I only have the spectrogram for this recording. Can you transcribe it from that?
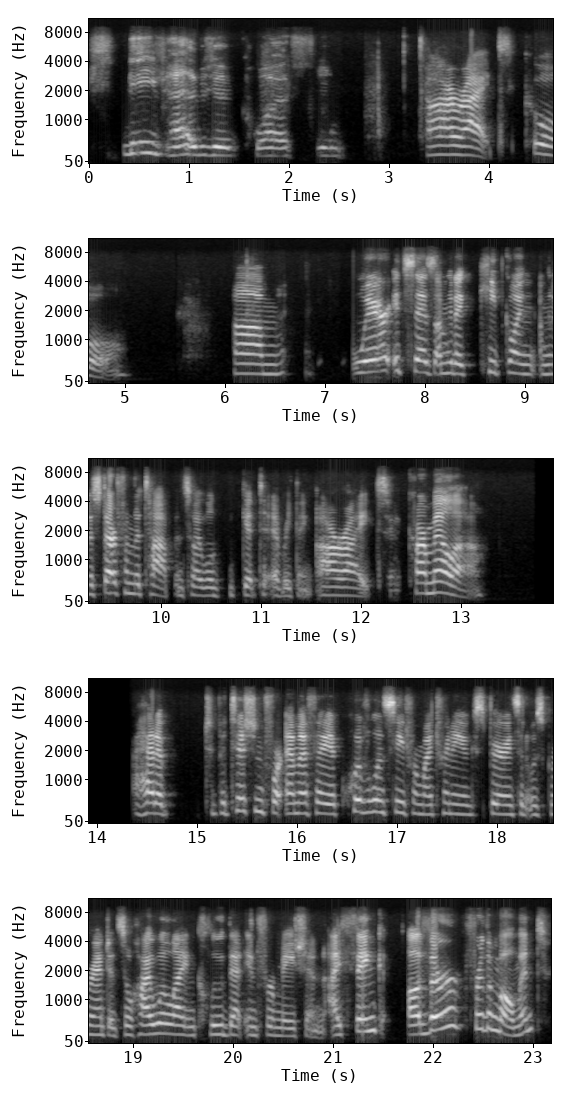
Steve has a question. All right, cool. Um, where it says, I'm gonna keep going, I'm gonna start from the top, and so I will get to everything. All right, Carmela. I had a, to petition for MFA equivalency for my training experience, and it was granted, so how will I include that information? I think other for the moment,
